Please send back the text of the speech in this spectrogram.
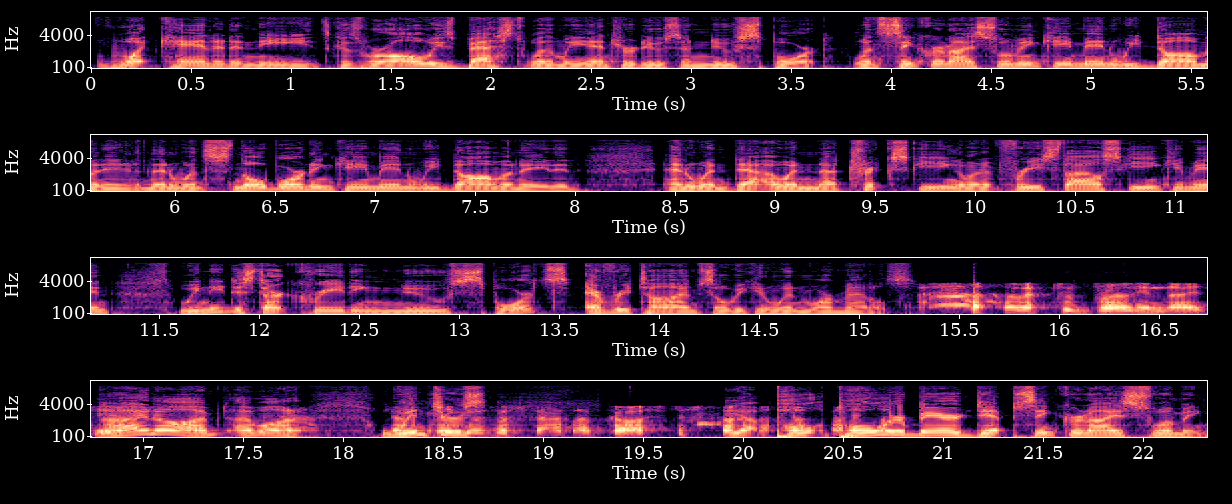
What Canada needs, because we're always best when we introduce a new sport. When synchronized swimming came in, we dominated, and then when snowboarding came in, we dominated, and when da- when uh, trick skiing or when freestyle skiing came in, we need to start creating new sports every time so we can win more medals. That's a brilliant idea. I know. I'm, I'm on it. Winter's the startup cost. yeah, pol- polar bear dip synchronized swimming.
